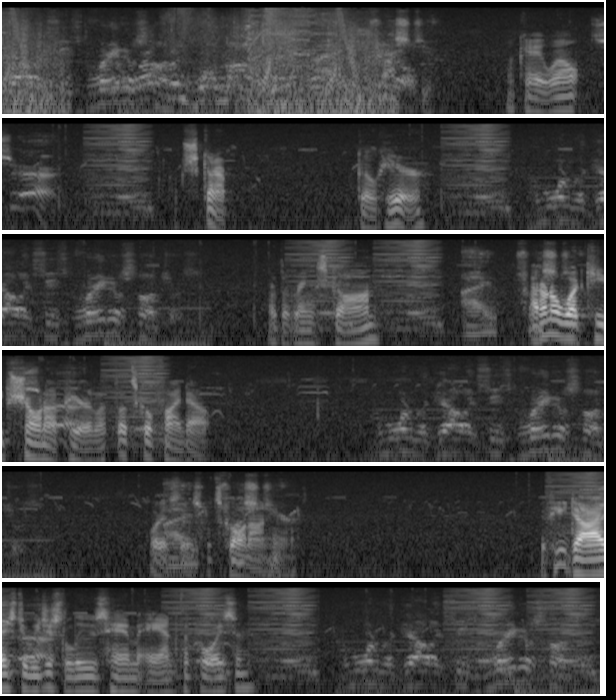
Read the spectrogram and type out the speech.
Galaxy's greatest hunters. I trust you. Okay, well, Sure. I'm just gonna go here. I'm one of the galaxy's greatest hunters. Are the rings gone? I I don't know what keeps showing up here. Let, let's go find out. I'm one of the galaxy's greatest hunters. What is I this? What's going on here? If he dies, do we just lose him and the poison? I'm one of the galaxy's greatest hunters.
